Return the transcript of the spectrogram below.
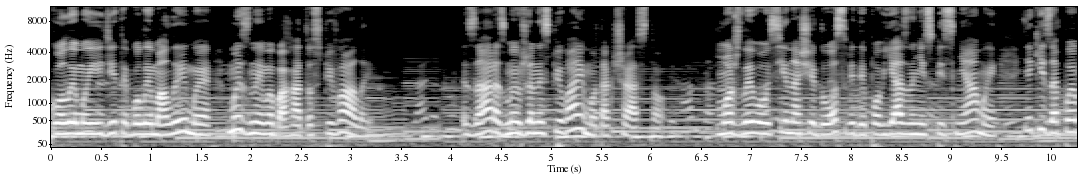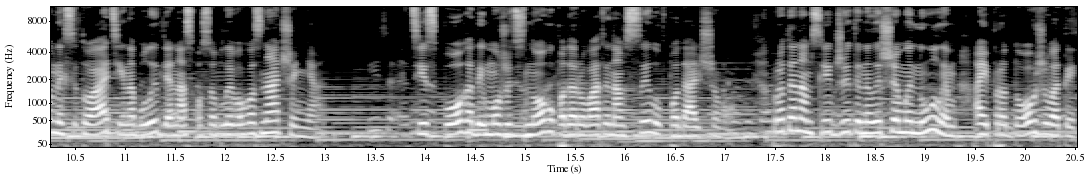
Коли мої діти були малими, ми з ними багато співали. Зараз ми вже не співаємо так часто. Можливо, усі наші досвіди пов'язані з піснями, які за певних ситуацій набули для нас особливого значення. Ці спогади можуть знову подарувати нам силу в подальшому. Проте нам слід жити не лише минулим, а й продовжувати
